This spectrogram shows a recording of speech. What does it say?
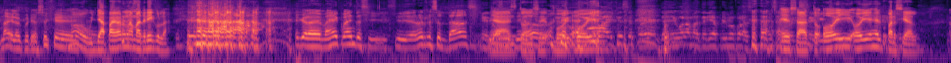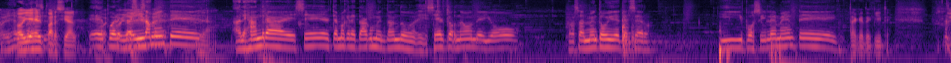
No, y lo curioso es que. No, ya pagaron la matrícula. y que los demás de cuenta, si, si dieron resultados. Ya, y si no- entonces voy, voy. No, hay que se puede. Ya llegó la materia prima para hacer como 50 Exacto, hoy, hoy es el parcial. Hoy es el parcial. Eh, pues, precisamente. Alejandra, ese es el tema que le estaba comentando. Ese es el torneo donde yo casualmente voy de tercero. Y posiblemente, Hasta que te quite.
